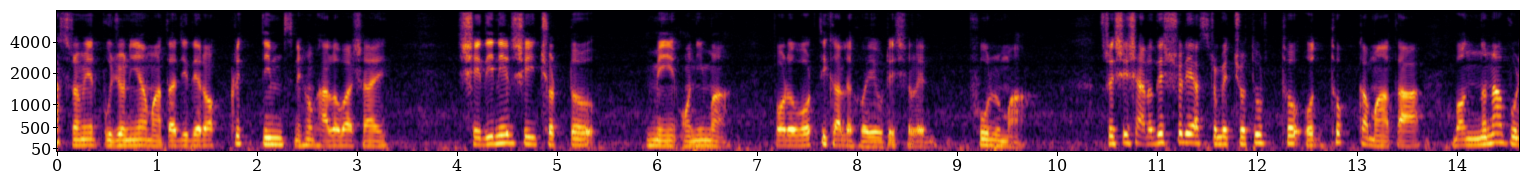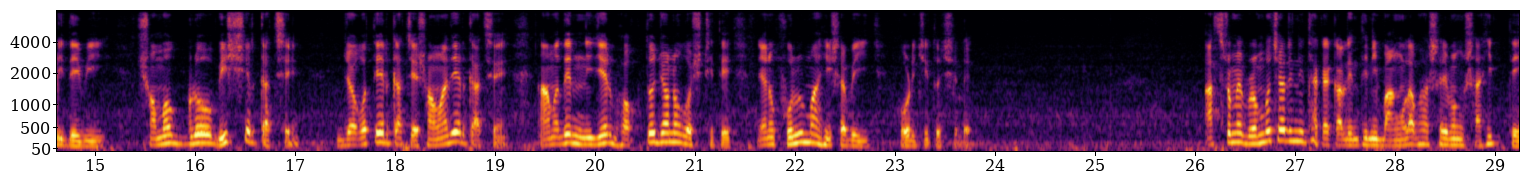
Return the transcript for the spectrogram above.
আশ্রমের পূজনীয়া মাতাজিদের অকৃত্রিম স্নেহ ভালোবাসায় সেদিনের সেই ছোট্ট মেয়ে অনিমা পরবর্তীকালে হয়ে উঠেছিলেন ফুলমা। শ্রী শ্রী শারদেশ্বরী আশ্রমের চতুর্থ অধ্যক্ষা মাতা বন্দনাপুরী দেবী সমগ্র বিশ্বের কাছে, জগতের কাছে, সমাজের কাছে, আমাদের নিজের ভক্ত জনগোষ্ঠীতে যেন ফুলমা হিসাবেই পরিচিত ছিলেন। আশ্রমে ব্রহ্মচারিণী থাকাকালীন তিনি বাংলা ভাষা এবং সাহিত্যে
